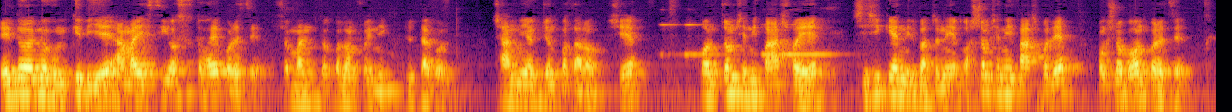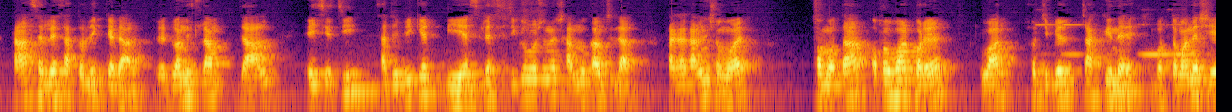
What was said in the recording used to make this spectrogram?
এই ধরনের হুমকি দিয়ে আমার স্ত্রী অসুস্থ হয়ে পড়েছে সম্মানিত কলম সৈনিক যোদ্ধাগণ স্বামী একজন প্রতারক সে পঞ্চম শ্রেণি পাশ হয়ে সিসিকে নির্বাচনে অষ্টম শ্রেণি পাশ বলে অংশগ্রহণ করেছে তার ছেলে ছাত্রলীগ ক্যাডার রেদওয়ান ইসলাম জাল এইচএসি সার্টিফিকেট দিয়ে। সিলেট সিটি কর্পোরেশনের সামনু কাউন্সিলর থাকাকালীন সময় ক্ষমতা অপব্যবহার করে ওয়ার্ড সচিবের চাকরি নেয়। বর্তমানে সে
